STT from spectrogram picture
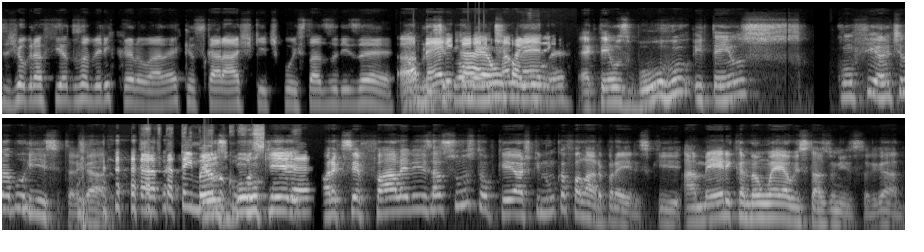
geografia dos americanos lá, né? Que os caras acham que, tipo, os Estados Unidos é. Não, América é um país, América. né? É que tem os burros e tem os confiantes na burrice, tá ligado? O cara fica Tem teimando os com você, que, né? a hora que você fala, eles assustam, porque acho que nunca falaram pra eles que a América não é os Estados Unidos, tá ligado?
